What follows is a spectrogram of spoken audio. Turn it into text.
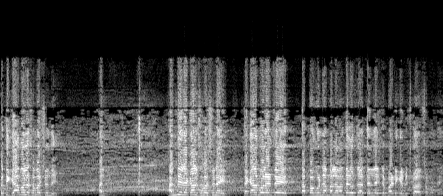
ప్రతి గ్రామంలో సమస్య ఉంది. అన్ని- అన్ని రకాల సమస్యలు ఉన్నాయి. రకాలు పోలంటే తప్పకుండా మళ్ళీ అంతా కూడా తెలుగుదేశం పార్టీ గెలిపించుకోవాల్సి ఉంది.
